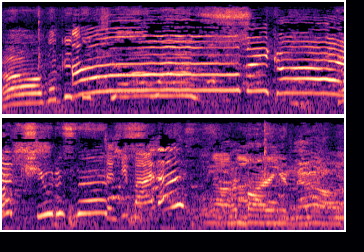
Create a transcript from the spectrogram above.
Oh, look at the Oh the my Jawas! How cute is that? Did you buy this? No, I'm buying it now.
